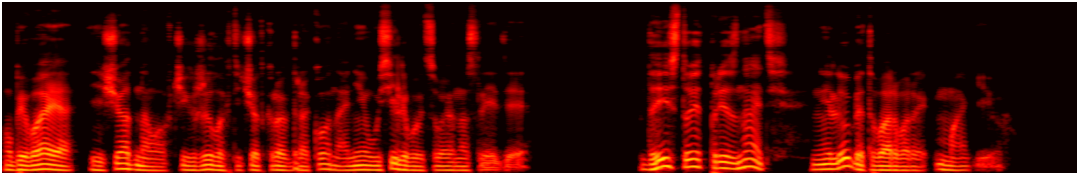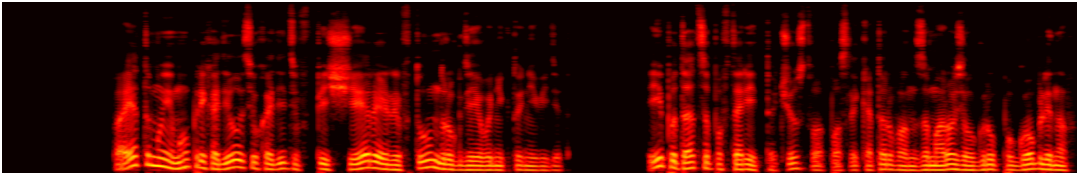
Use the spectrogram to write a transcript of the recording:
Убивая еще одного, в чьих жилах течет кровь дракона, они усиливают свое наследие. Да и стоит признать, не любят варвары магию. Поэтому ему приходилось уходить в пещеры или в тундру, где его никто не видит, и пытаться повторить то чувство, после которого он заморозил группу гоблинов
